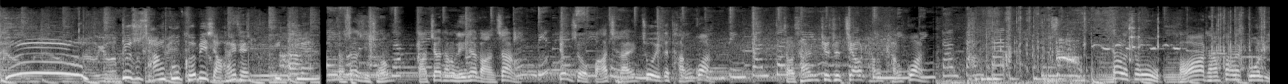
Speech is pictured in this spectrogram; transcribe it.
嗯，又是长哭隔壁小孩的一天。早上起床，把焦糖淋在碗上，用手拔起来做一个糖罐。早餐就是焦糖糖罐。到了中午，把娃娃糖放在锅里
